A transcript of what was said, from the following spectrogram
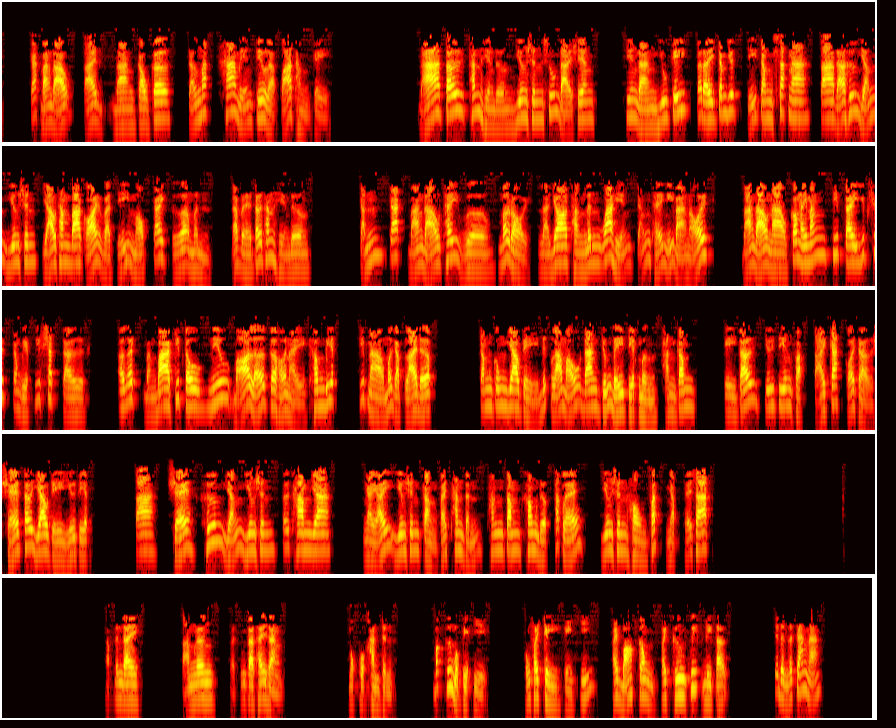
Các bạn đạo tại đàn cầu cơ trợn mắt há miệng kêu là quả thần kỳ. Đã tới thánh hiền đường dương sinh xuống đài sen, thiên đàng du ký, tới đây chấm dứt chỉ trong sát na, ta đã hướng dẫn dương sinh dạo thăm ba cõi và chỉ một cái cửa mình đã về tới thánh hiền đường. Cảnh các bạn đạo thấy vừa mới rồi là do thần linh quá hiện chẳng thể nghĩ bàn nổi, bạn đạo nào có may mắn tiếp tay giúp sức trong việc viết sách trời ơn ích bằng ba kiếp tu nếu bỏ lỡ cơ hội này không biết kiếp nào mới gặp lại được. Trong cung giao trì Đức Lão Mẫu đang chuẩn bị tiệc mừng thành công, kỳ tới chư tiên Phật tại các cõi trời sẽ tới giao trì dự tiệc. Ta sẽ hướng dẫn dương sinh tới tham gia Ngày ấy dương sinh cần phải thanh tịnh, thân tâm không được thất lễ, dương sinh hồn phách nhập thể xác. học đến đây tạm ngưng và chúng ta thấy rằng một cuộc hành trình bất cứ một việc gì cũng phải trì kỳ trí, phải bỏ công phải cương quyết đi tới. Chứ đừng có chán nản.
